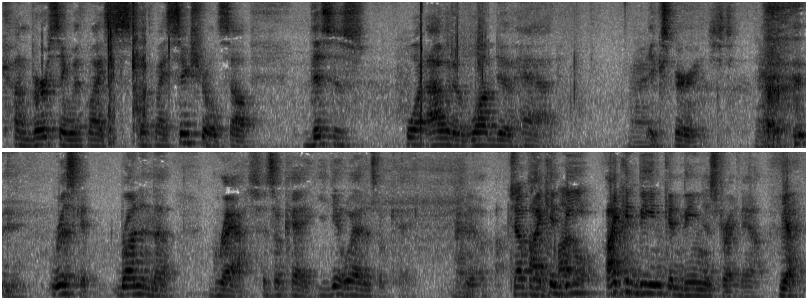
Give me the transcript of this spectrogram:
conversing with my with my six-year-old self. This is what I would have loved to have had Right. experienced. Yeah. Risk it. Run in the grass. It's okay. You get wet. It's okay. You know, Jump I can puddle. be I can be inconvenienced right now Yeah.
